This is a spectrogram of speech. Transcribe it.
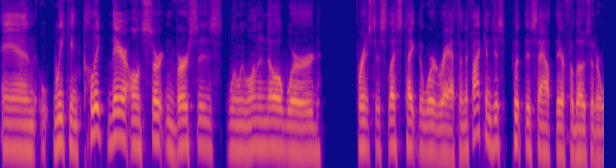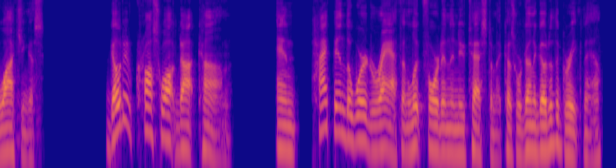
and we can click there on certain verses when we want to know a word. For instance, let's take the word wrath. And if I can just put this out there for those that are watching us, go to crosswalk.com and type in the word wrath and look for it in the New Testament because we're going to go to the Greek now.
